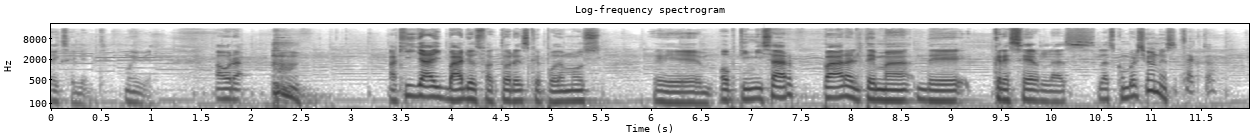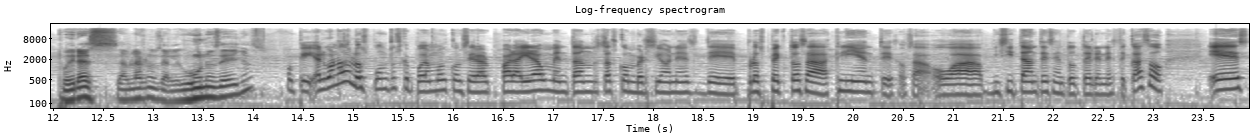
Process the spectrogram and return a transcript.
Excelente, muy bien. Ahora, aquí ya hay varios factores que podemos eh, optimizar para el tema de crecer las, las conversiones. Exacto. ¿Podrías hablarnos de algunos de ellos? Ok, algunos de los puntos que podemos considerar para ir aumentando estas conversiones de prospectos a clientes, o sea, o a visitantes en tu hotel en este caso, es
